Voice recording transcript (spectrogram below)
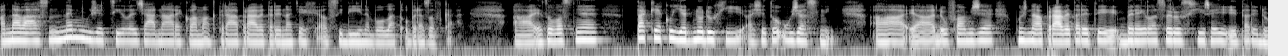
a na vás nemůže cílit žádná reklama, která právě tady na těch LCD nebo LED obrazovkách. A je to vlastně tak jako jednoduchý, až je to úžasný. A já doufám, že možná právě tady ty brejle se rozšířejí i tady do,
